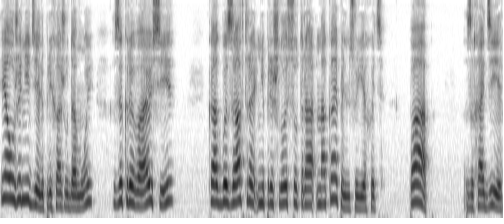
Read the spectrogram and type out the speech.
Я уже неделю прихожу домой, закрываюсь и... Как бы завтра не пришлось с утра на капельницу ехать. «Пап, заходи!»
